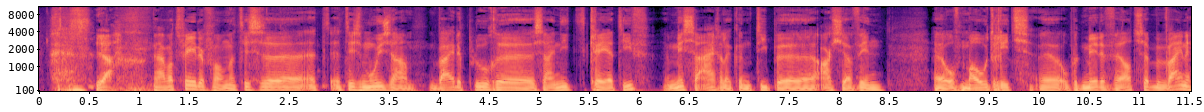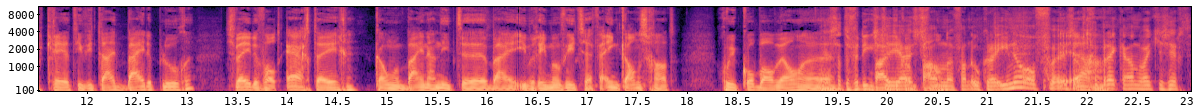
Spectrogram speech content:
ja, wat vind je ervan? Het is, het, het, is moeizaam. Beide ploegen zijn niet creatief. We missen eigenlijk een type Arsjavin of Modric op het middenveld. Ze hebben weinig creativiteit, beide ploegen. Zweden valt erg tegen. Komen bijna niet uh, bij Ibrahimovic. Heeft één kans gehad. Goede kopbal wel. Uh, is dat de verdienste juist van, eh, van Oekraïne? Of is dat gebrek aan wat je zegt?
